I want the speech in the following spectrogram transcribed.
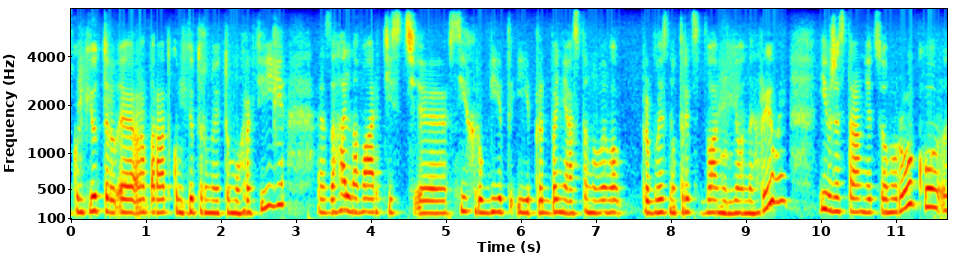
комп'ютер е, апарат комп'ютерної томографії. Е, Загальна вартість всіх робіт і придбання становила приблизно 32 мільйони гривень. І вже з травня цього року е,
